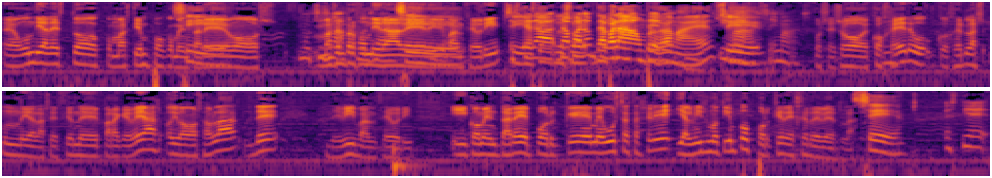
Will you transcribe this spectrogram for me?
eh, un día de esto, con más tiempo, comentaremos Muchísimas más en profundidad cosas. de, Sí. Big Bang Theory. Sí, Es que da- para un da para programa un programa, entero. ¿eh? Y Sí. más, y más. Pues eso, escoger, o coger las- un día la sección de para que veas. Hoy vamos a hablar de, de Big Bang Theory. Y comentaré por qué me gusta esta serie y al mismo tiempo por qué dejé de verla. Sí. Es que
